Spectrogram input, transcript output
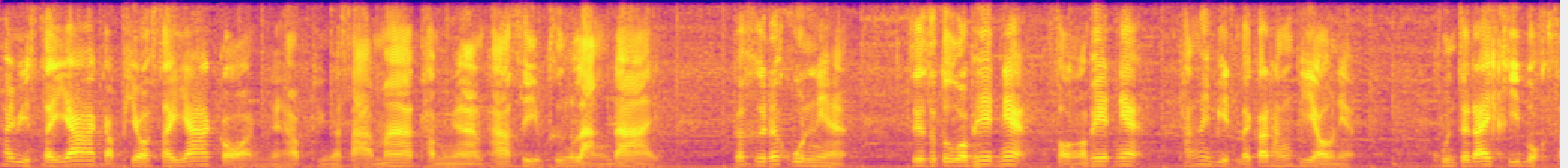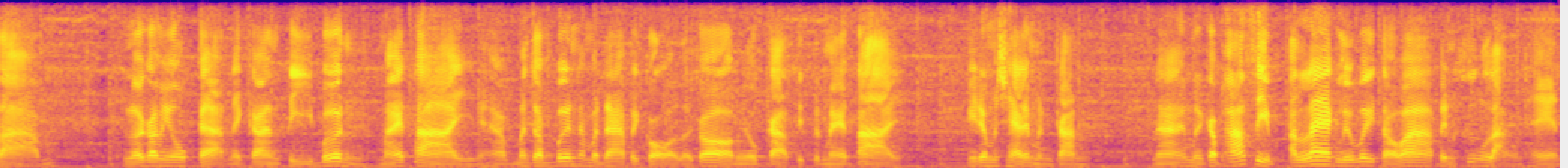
ไฮบิสไซย่ากับเพียวไซย่าก่อนนะครับ ถึงจะสามารถทำงานพาสีฟครึ่งหลังได้ ก็คือถ้าคุณเนี่ยเจอศัตรูประเภทเนี้ยสองประเภทเนี้ยทั้งไฮบิดแล้วก็ทั้งเพียวเนี่ยคุณจะได้คีบวกสามแล้วก็มีโอกาสในการตีเบิ้ลไม้ตายนะครับ มันจะเบิ้ลธรรมดาไปก่อน แล้วก็มีโอกาสติดเป็นไม้ตาย มีได้มาแชร์ได้เหมือนกันนะเหมือนกับพาสีฟอันแรกเลยเว้ยแต่ว่าเป็นครึ่งหลังแทน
